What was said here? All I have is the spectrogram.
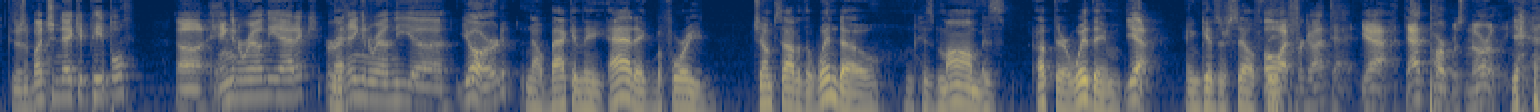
Because there's a bunch of naked people uh, hanging around the attic or Na- hanging around the uh, yard. Now back in the attic before he jumps out of the window, his mom is up there with him. Yeah. And gives herself. The, Oh, I forgot that. Yeah, that part was gnarly. Yeah.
